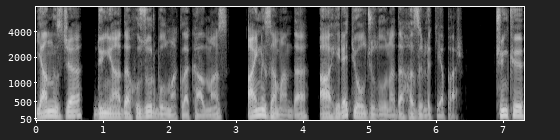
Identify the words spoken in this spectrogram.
yalnızca dünyada huzur bulmakla kalmaz, aynı zamanda ahiret yolculuğuna da hazırlık yapar. Çünkü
